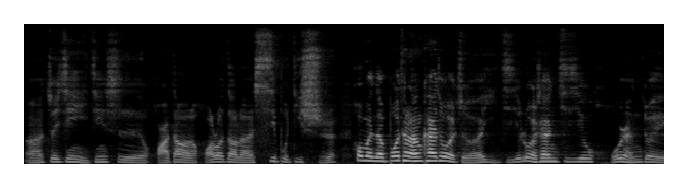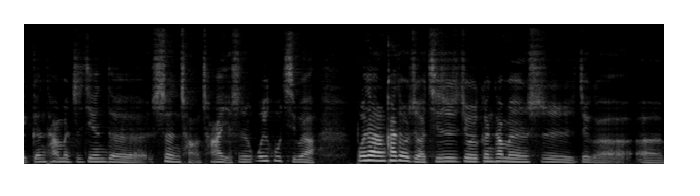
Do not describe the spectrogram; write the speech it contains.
呃，最近已经是滑到了滑落到了西部第十。后面的波特兰开拓者以及洛杉矶湖人队跟他们之间的胜场差也是微乎其微啊。波特兰开拓者其实就是跟他们是这个呃，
